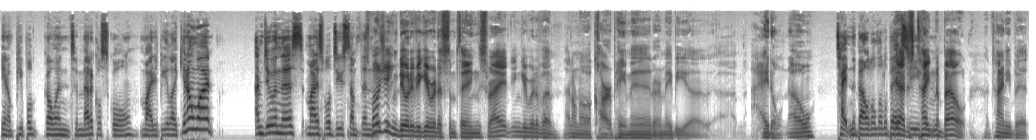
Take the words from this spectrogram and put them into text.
you know, people going to medical school might be like, you know what? I'm doing this. Might as well do something. Suppose you can do it if you get rid of some things, right? You can get rid of a, I don't know, a car payment or maybe a, uh, I don't know. tighten the belt a little bit. yeah, so just tighten can- the belt a tiny bit.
